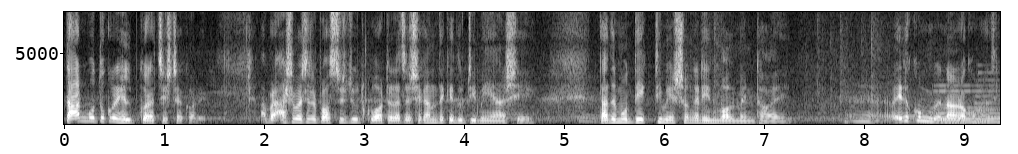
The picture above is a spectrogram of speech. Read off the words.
তার মতো করে হেল্প করার চেষ্টা করে। আবার আশেপাশের প্রস্টিটিউট কোয়ার্টার আছে সেখান থেকে দুটি মেয়ে আসে। তাদের মধ্যে একটি মেয়ের সঙ্গে ইনভলভমেন্ট হয়। হ্যাঁ, এরকম নানা রকম আছে।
